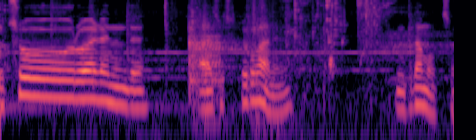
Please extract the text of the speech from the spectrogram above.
오초로 하려 했는데 아 저쪽으로 가네. 음, 부담 없죠.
